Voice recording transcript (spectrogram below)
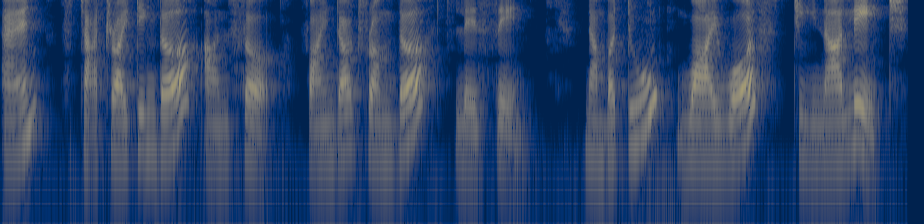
and start writing the answer. Find out from the lesson. Number 2. Why was Tina late?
